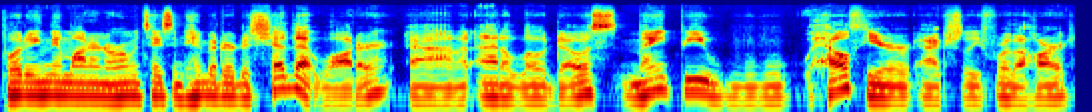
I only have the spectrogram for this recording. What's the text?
putting them on an aromatase inhibitor to shed that water um, at a low dose might be healthier actually for the heart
